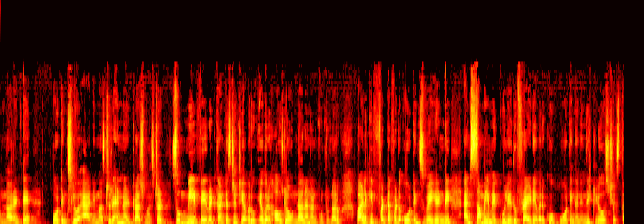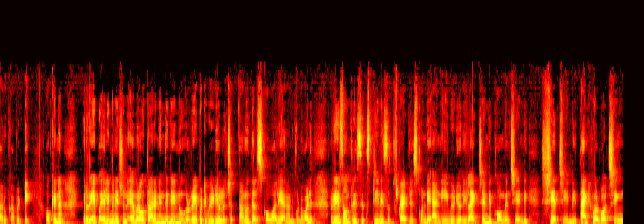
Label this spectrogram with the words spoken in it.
ఉన్నారంటే ఓటింగ్స్లో Annie master and Nataraj master. So మీ ఫేవరెట్ కంటెస్టెంట్ ఎవరు? ఎవరు హౌస్లో ఉండాలని అనుకుంటున్నారు? వాళ్ళకి ఫటాఫట్ ఓటింగ్స్ వేయండి. అండ్ సమయం ఎక్కువ లేదు ఫ్రైడే వరకు ఓటింగ్ అనేది క్లోజ్ చేస్తారు కాబట్టి. ఓకేనా? రేపు ఎలిమినేషన్ ఎవరవుతారనేది నేను రేపటి వీడియోలో చెప్తాను తెలుసుకోవాలి అని అనుకున్న వాళ్ళు రీల్స్ ఆన్ త్రీ సిక్స్టీని సబ్స్క్రైబ్ చేసుకోండి. అండ్ ఈ వీడియోని లైక్ చేయండి కామెంట్ చేయండి షేర్ చేయండి. Thank you for watching.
